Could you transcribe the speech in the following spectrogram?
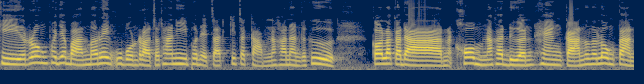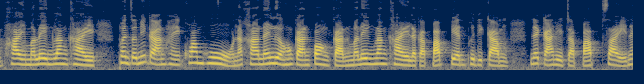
ที่โรงพยาบาลมะเร็งอุบลราชธานีเพื่อจัดกิจกรรมนะคะ นั่นก็คือกรกฎาคมนะคะ เดือนแห่งการรณรงค์ต้านภัยมะเร็งร่างไข่เพื่อนจะมีการให้ความหูนะคะ ในเรื่องของการป้องกันมะเร็งร่างไข่และก็ปรับเปลี่ยนพฤติกรรม ในการที่จะปรับใส่ใน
